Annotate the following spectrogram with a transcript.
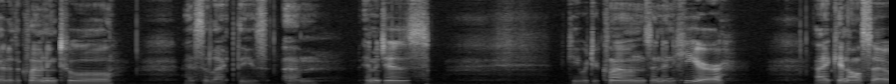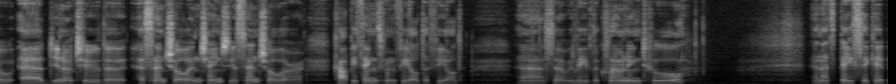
I go to the cloning tool, I select these um, images, keyword your clones, and in here I can also add, you know, to the essential and change the essential or copy things from field to field. Uh, so we leave the cloning tool and that's basic it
